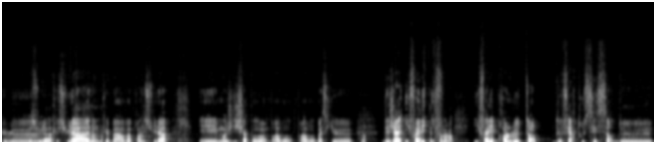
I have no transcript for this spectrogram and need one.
Que le celui-là. donc bah, on va prendre celui-là et moi je dis chapeau hein, bravo bravo parce que déjà il fallait il, fallait prendre le temps de faire toutes ces sortes de,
